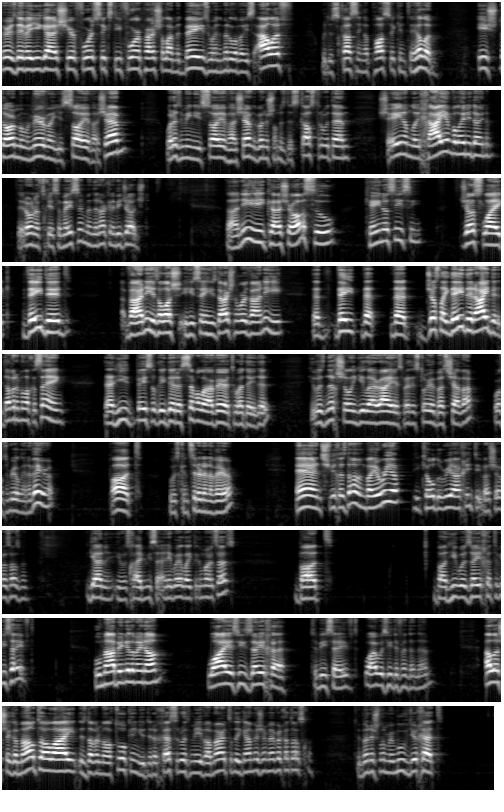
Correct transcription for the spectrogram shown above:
Thursday Vayigash, Shiur 464, Parsha Lamed Beis. We're in the middle of Ais Aleph. We're discussing a pasuk in Tehillim. Ish Dharma Mamirma Yisayev Hashem. What does it mean Yisayev Hashem? The Baruch is disgusted with them. Sheinam Leichayim V'leini Dainim. They don't have Tchis Amesim and they're not going to be judged. Vani Kasher Asu Sisi. Just like they did, Vani is Allah, he's saying, he's dashing the word Vani, that they, that that just like they did, I did. David Melech is saying that he basically did a similar avera to what they did. He was nichshel in Gila Arayas by the story of Bathsheba. It wasn't really an avera, but it was considered an avera. And Shvichas Damim by Uriah. He killed Uriah HaChiti, Bathsheba's husband. Again, he was Chayv Misa anyway, like the Gemara says. But but he was Zeicha to be saved. Why is he Zeicha to be saved. Why was he different than them? Ella shegamalta alai, this David Melech talking, you did a chesed with me. The Rebbeinu removed your chet.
